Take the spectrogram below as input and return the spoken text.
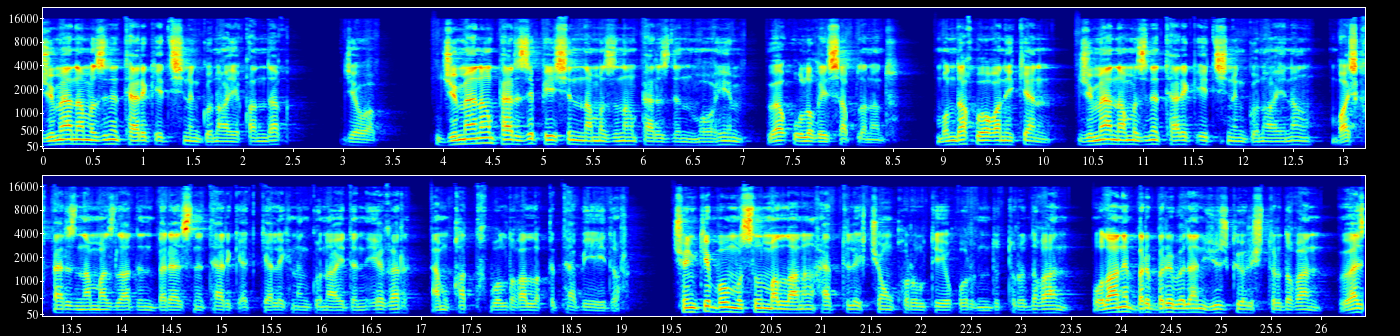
Cümə namazını tərk etişinin günahı qandaq? Cevab. Gunohi pərzi peşin namazının farzi peshin namozining farzidan muhim va ulug' hisoblanadi. Bundoq bo'lgan ekan juma namozini tark etishning gunohining boshqa farz namozlardan birasini tark etganlikning gunohidan ig'ir ham qattiq bo'ldiganligi tabiiydir. Chunki bu musulmonlarning haftalik cho'ng qurultiyi o'rnida turadigan ularni bir biri bilan yuz ko'rishtiradigan, vaz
